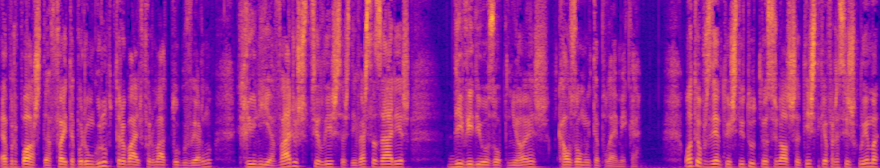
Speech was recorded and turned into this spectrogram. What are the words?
A proposta, feita por um grupo de trabalho formado pelo Governo, que reunia vários especialistas de diversas áreas, dividiu as opiniões, causou muita polémica. Ontem, o Presidente do Instituto Nacional de Estatística, Francisco Lima,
